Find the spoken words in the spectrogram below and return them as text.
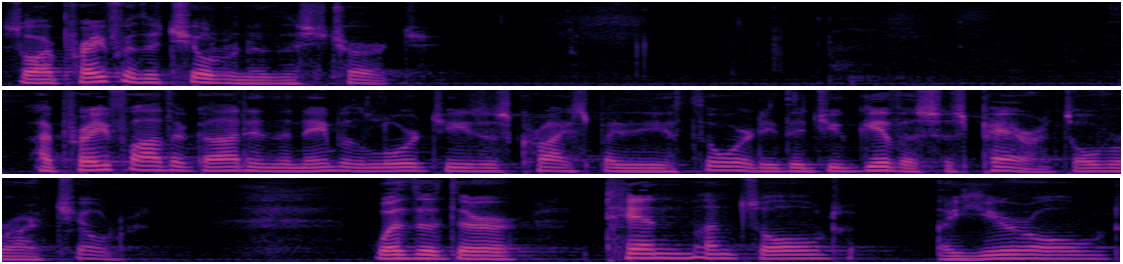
So I pray for the children of this church. I pray, Father God, in the name of the Lord Jesus Christ, by the authority that you give us as parents over our children, whether they're 10 months old, a year old,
